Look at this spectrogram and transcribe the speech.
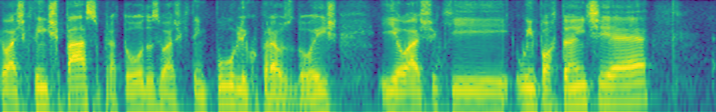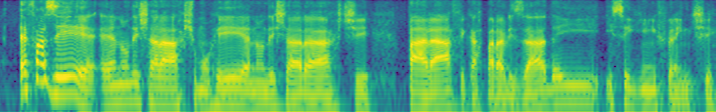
eu acho que tem espaço para todos, eu acho que tem público para os dois, e eu acho que o importante é é fazer, é não deixar a arte morrer, é não deixar a arte parar, ficar paralisada e, e seguir em frente.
